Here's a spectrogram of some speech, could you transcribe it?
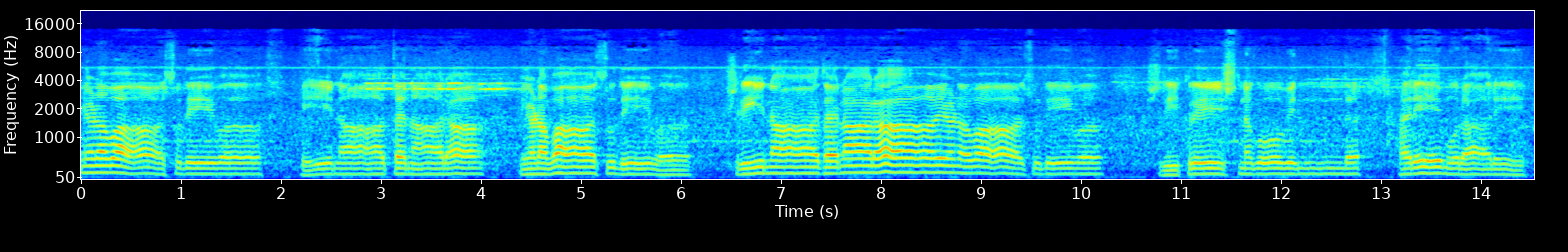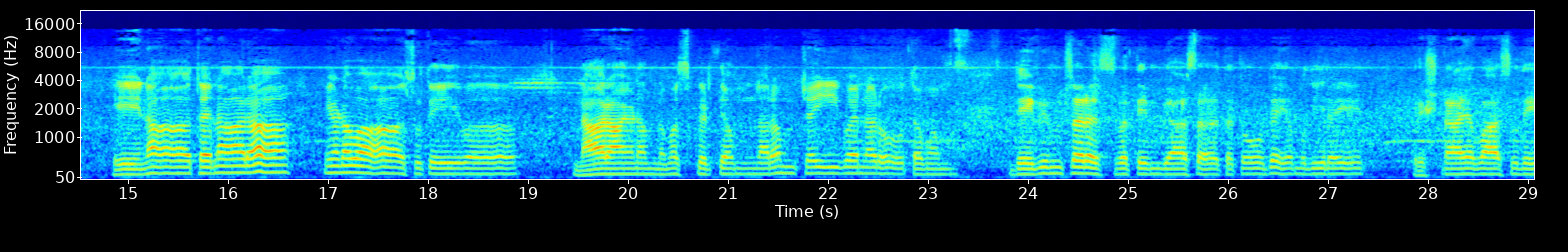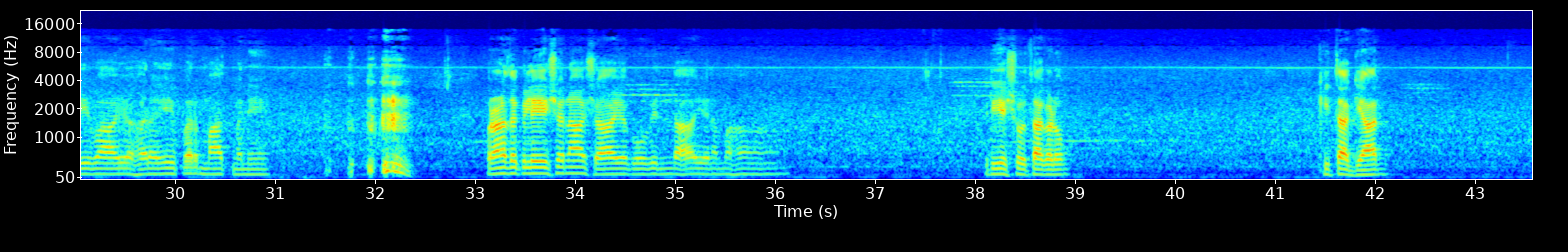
यणवासुदेव हे नाथ नारायण वासुदेव, श्रीनाथ नारायण वासुदेव, श्रीकृष्ण गोविन्द हरे मुरारे, हे नाथ नारायण वासुदेव। नारायणं नमस्कृत्यं नरं चैव नरोत्तमं। देवीं सरस्वतीं व्यास ततो जयमुदीरयेत्। कृष्णाय वासुदेवाय हरे परमात्मने। प्रणतक्लेशनाशाय गोविंदाय नमः। प्रिय श्रोतागणों गीता ज्ञान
